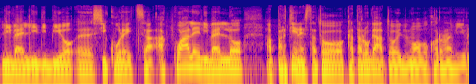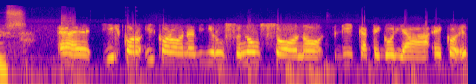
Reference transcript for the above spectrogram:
livelli di biosicurezza. A quale livello appartiene? È stato catalogato il nuovo coronavirus? Eh, il, cor- il, coronavirus non sono di categoria A, ecco, eh,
